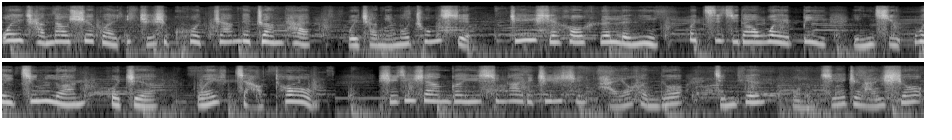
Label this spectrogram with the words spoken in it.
胃肠道血管一直是扩张的状态，胃肠黏膜充血，这时候喝冷饮会刺激到胃壁，引起胃痉挛或者胃绞痛。实际上，关于性爱的知识还有很多，今天我们接着来说。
